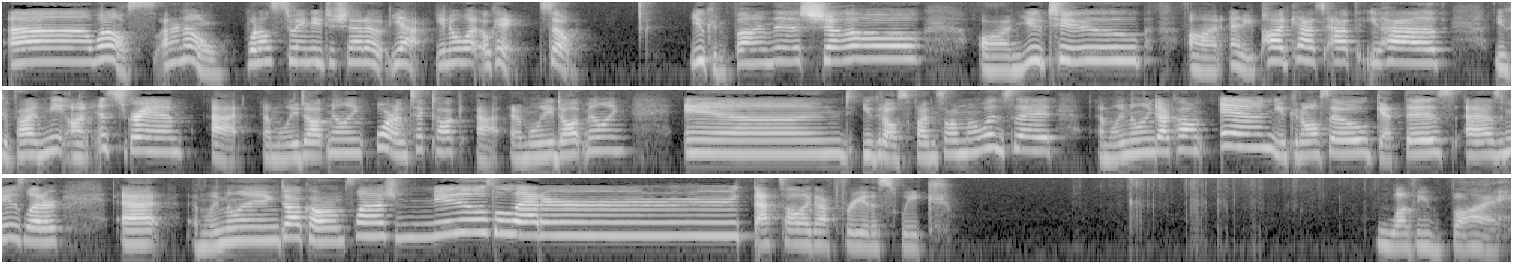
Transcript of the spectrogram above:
Uh, what else? I don't know. What else do I need to shout out? Yeah, you know what? Okay, so you can find this show on YouTube, on any podcast app that you have. You can find me on Instagram at emily.milling or on TikTok at emily.milling. And you can also find this on my website, emilymilling.com. And you can also get this as a newsletter at emilymilling.com slash newsletter. That's all I got for you this week. Love you. Bye.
